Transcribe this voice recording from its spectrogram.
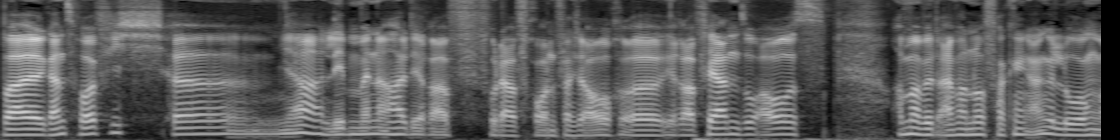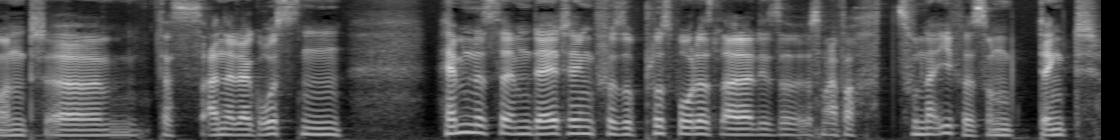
weil ganz häufig, äh, ja, leben Männer halt ihrer, oder Frauen vielleicht auch, äh, ihre Affären so aus. Und man wird einfach nur fucking angelogen. Und äh, das ist einer der größten Hemmnisse im Dating für so Pluspole ist leider diese, dass man einfach zu naiv ist und denkt,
